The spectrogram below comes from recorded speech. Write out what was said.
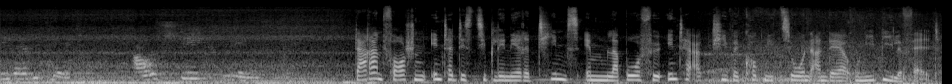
Universität. Ausstieg links. Daran forschen interdisziplinäre Teams im Labor für interaktive Kognition an der Uni Bielefeld.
